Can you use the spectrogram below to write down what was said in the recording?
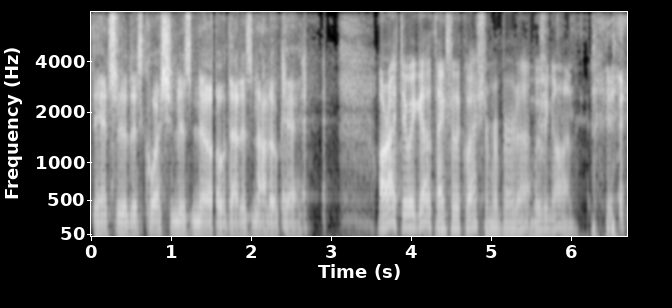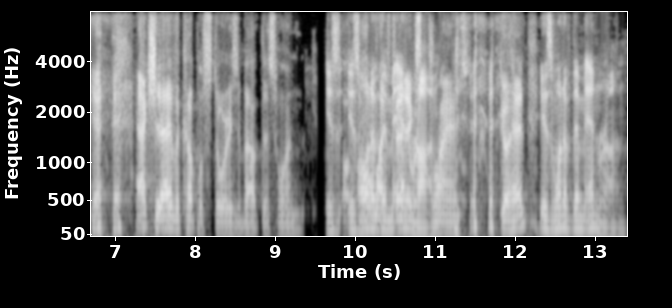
The answer to this question is no, that is not okay. All right, there we go. Thanks for the question, Roberta. Moving on. Actually, I have a couple stories about this one. Is is All one of them FedEx Enron? Clients. Go ahead. is one of them Enron?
